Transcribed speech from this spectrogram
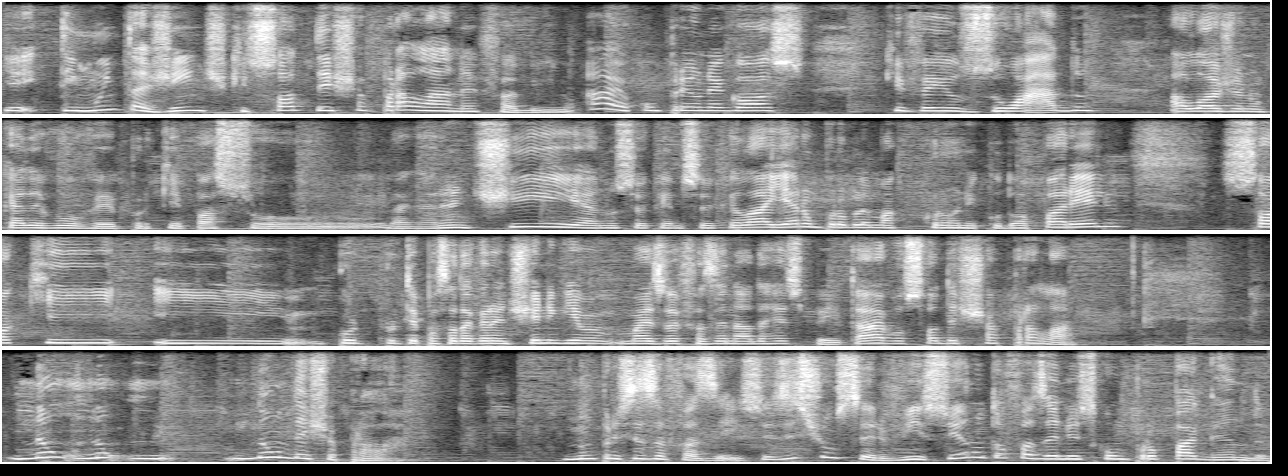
E aí, tem muita gente que só deixa pra lá, né, Fabinho? Ah, eu comprei um negócio que veio zoado. A loja não quer devolver porque passou da garantia, não sei o que, não sei o que lá, e era um problema crônico do aparelho. Só que, e por, por ter passado a garantia, ninguém mais vai fazer nada a respeito. Ah, vou só deixar pra lá. Não, não, não deixa pra lá. Não precisa fazer isso. Existe um serviço, e eu não tô fazendo isso como propaganda.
